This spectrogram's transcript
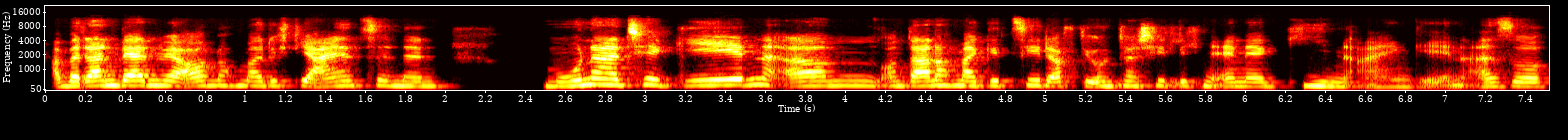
Aber dann werden wir auch noch mal durch die einzelnen Monate gehen ähm, und da noch mal gezielt auf die unterschiedlichen Energien eingehen. Also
